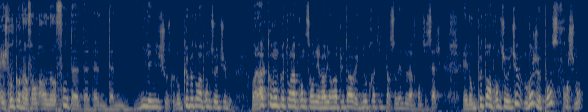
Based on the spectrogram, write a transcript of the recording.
Et je trouve qu'en info, t'as mille et mille choses. Quoi. Donc que peut-on apprendre sur YouTube? Voilà, comment peut-on l'apprendre? Ça, on y reviendra plus tard avec nos pratiques personnelles de l'apprentissage. Et donc, peut-on apprendre sur YouTube? Moi, je pense franchement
